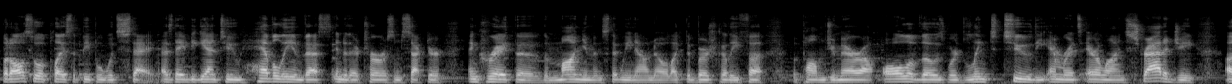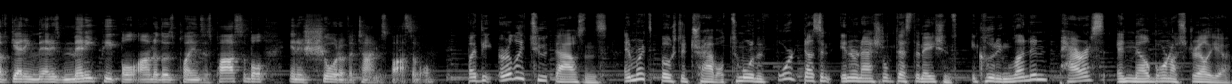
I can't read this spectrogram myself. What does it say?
but also a place that people would stay as they began to heavily invest into their tourism sector and create the, the monuments that we now know, like the Burj Khalifa, the Palm Jumeirah. All of those were linked to the Emirates Airlines strategy of getting as many people onto those planes as possible in as short of a time as possible. By the early 2000s, Emirates boasted travel to more than four dozen international destinations, including London, Paris, and Melbourne, Australia.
